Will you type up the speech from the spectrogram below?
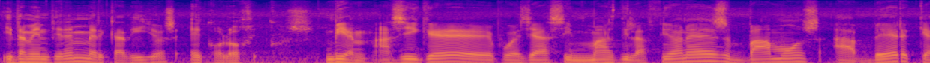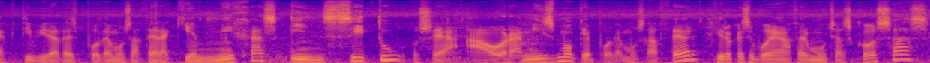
y también tienen mercadillos ecológicos. Bien, así que pues ya sin más dilaciones vamos a ver qué actividades podemos hacer aquí en Mijas in situ, o sea, ahora mismo qué podemos hacer. Quiero que se pueden hacer muchas cosas.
